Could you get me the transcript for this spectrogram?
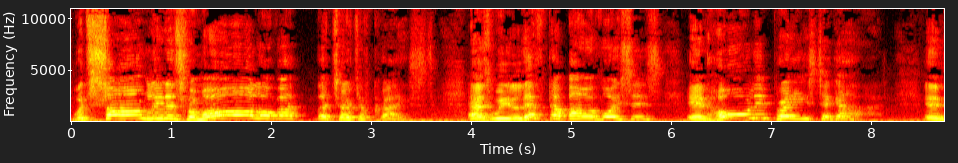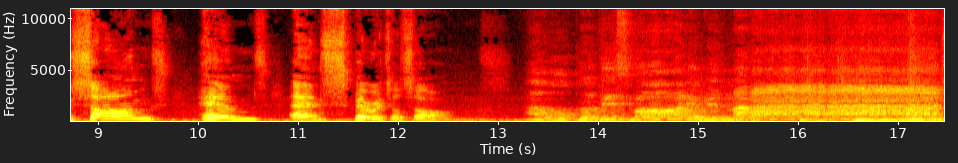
with song leaders from all over the Church of Christ as we lift up our voices in holy praise to God in songs, hymns, and spiritual songs. I woke up this morning with my mind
